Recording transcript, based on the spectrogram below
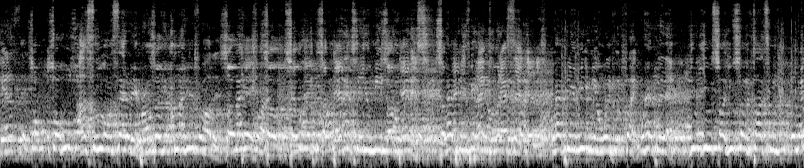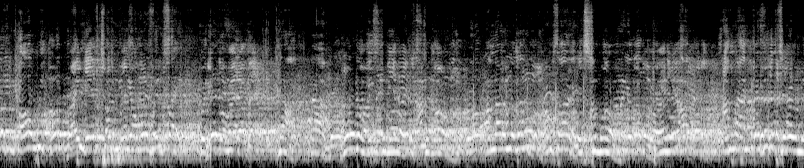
Yeah, I said. So, so who's I'll see you on Saturday, bro. I'm, not, I'm not here for all this. So, I'm not okay, here for all so- this. so- so what Dennis- happened to you meeting so me on Dennis, Wednesday? so what happened to you Dennis, meeting back me to on what I Wednesday said, fight? Dennis. What happened to you meeting me on Wednesday fight? What happened to that? You, you, was trying, you was trying to talk to me, you talked to me all week, all this Right week, after trying to the meet me on press Wednesday conference, fight. But we that can go is- right up back. Nah, nah, bro. No, no, it's tomorrow. It's I'm not on your tomorrow. level, bro. I'm not on your level. I'm sorry. It's tomorrow. I'm not on your level. Okay, I'm, that's I'm not. That's, Look at Jeremy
